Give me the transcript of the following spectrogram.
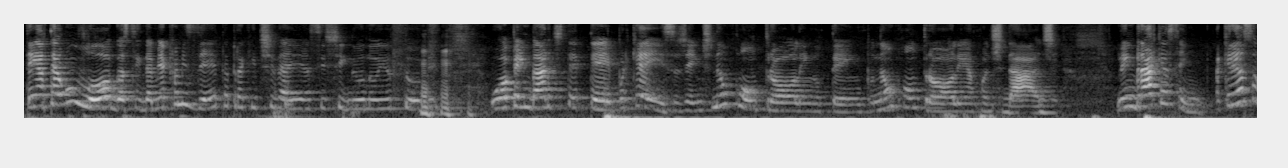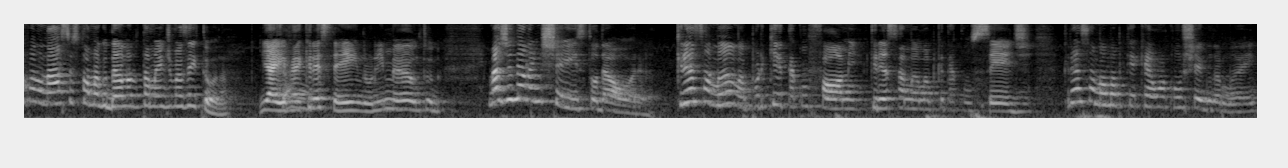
Tem até um logo, assim, da minha camiseta para quem estiver assistindo no YouTube. o Open Bar de TT. Porque é isso, gente. Não controlem o tempo, não controlem a quantidade. Lembrar que, assim, a criança quando nasce, o estômago dela é do tamanho de uma azeitona. E aí vai crescendo, limão, tudo. Imagina ela encher isso toda hora. Criança mama porque tá com fome, criança mama porque tá com sede, criança mama porque quer um aconchego da mãe.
